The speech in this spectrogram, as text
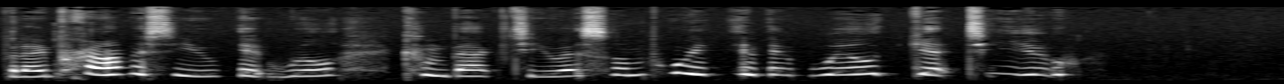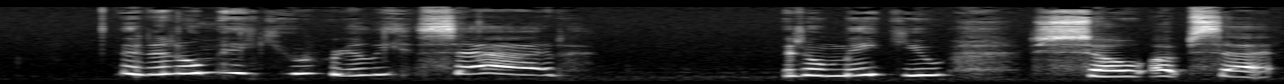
But I promise you, it will come back to you at some point and it will get to you. And it'll make you really sad. It'll make you so upset.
